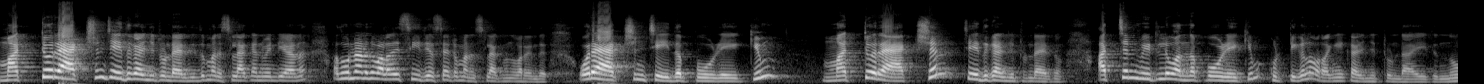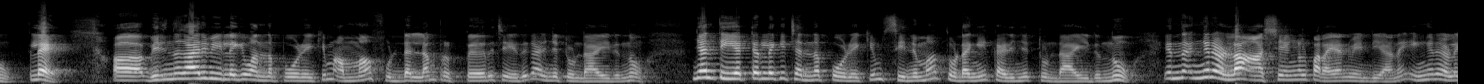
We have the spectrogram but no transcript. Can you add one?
മറ്റൊരു ആക്ഷൻ ചെയ്ത് കഴിഞ്ഞിട്ടുണ്ടായിരുന്നു. ഇത് മനസ്സിലാക്കാൻ വേണ്ടിയാണ്. അതുകൊണ്ടാണ് ഇത് വളരെ സീരിയസ് ആയിട്ട് മനസ്സിലാക്കുന്നത് പറയുന്നത്. ഒരു ആക്ഷൻ ചെയ്തപ്പോഴേക്കും മറ്റൊരു ആക്ഷൻ ചെയ്ത് കഴിഞ്ഞിട്ടുണ്ടായിരുന്നു. അച്ഛൻ വീട്ടിൽ വന്നപ്പോഴേക്കും കുട്ടികൾ ഉറങ്ങിക്കഴിഞ്ഞിട്ടുണ്ടായിരുന്നു. അല്ലേ? വിരുന്നുകാർ വീട്ടിലേക്ക് വന്നപ്പോഴേക്കും അമ്മ ഫുഡെല്ലാം പ്രിപ്പയർ ചെയ്ത് കഴിഞ്ഞിട്ടുണ്ടായിരുന്നു. ഞാൻ തിയേറ്ററിലേക്ക് ചെന്നപ്പോഴേക്കും സിനിമ തുടങ്ങി കഴിഞ്ഞിട്ടുണ്ടായിരുന്നു. എന്ന് ഇങ്ങനെയുള്ള ആശയങ്ങൾ പറയാൻ വേണ്ടിയാണ് ഇങ്ങനെയുള്ള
